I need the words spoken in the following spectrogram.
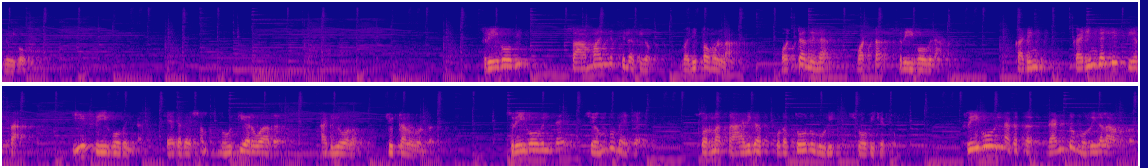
ശ്രീകോവിൽ. ശ്രീകോവിൽ സാമാന്യത്തിലധികം വലിപ്പമുള്ള ഒറ്റ നില വട്ട ശ്രീകോവിലാണ്. കടി കരിങ്കല്ലിൽ തീർത്ത ഈ ശ്രീകോവിലിന് ഏകദേശം നൂറ്റി അറുപത് അടിയോളം ചുറ്റളവുണ്ട്. ശ്രീകോവിലിന്റെ ചെമ്പുമേറ്റ് സ്വർണ താഴിക കുടത്തോടുകൂടി ശോഭിക്കുന്നു. ശ്രീകോവിലിനകത്ത് രണ്ടു മുറികളാണുള്ളത്.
